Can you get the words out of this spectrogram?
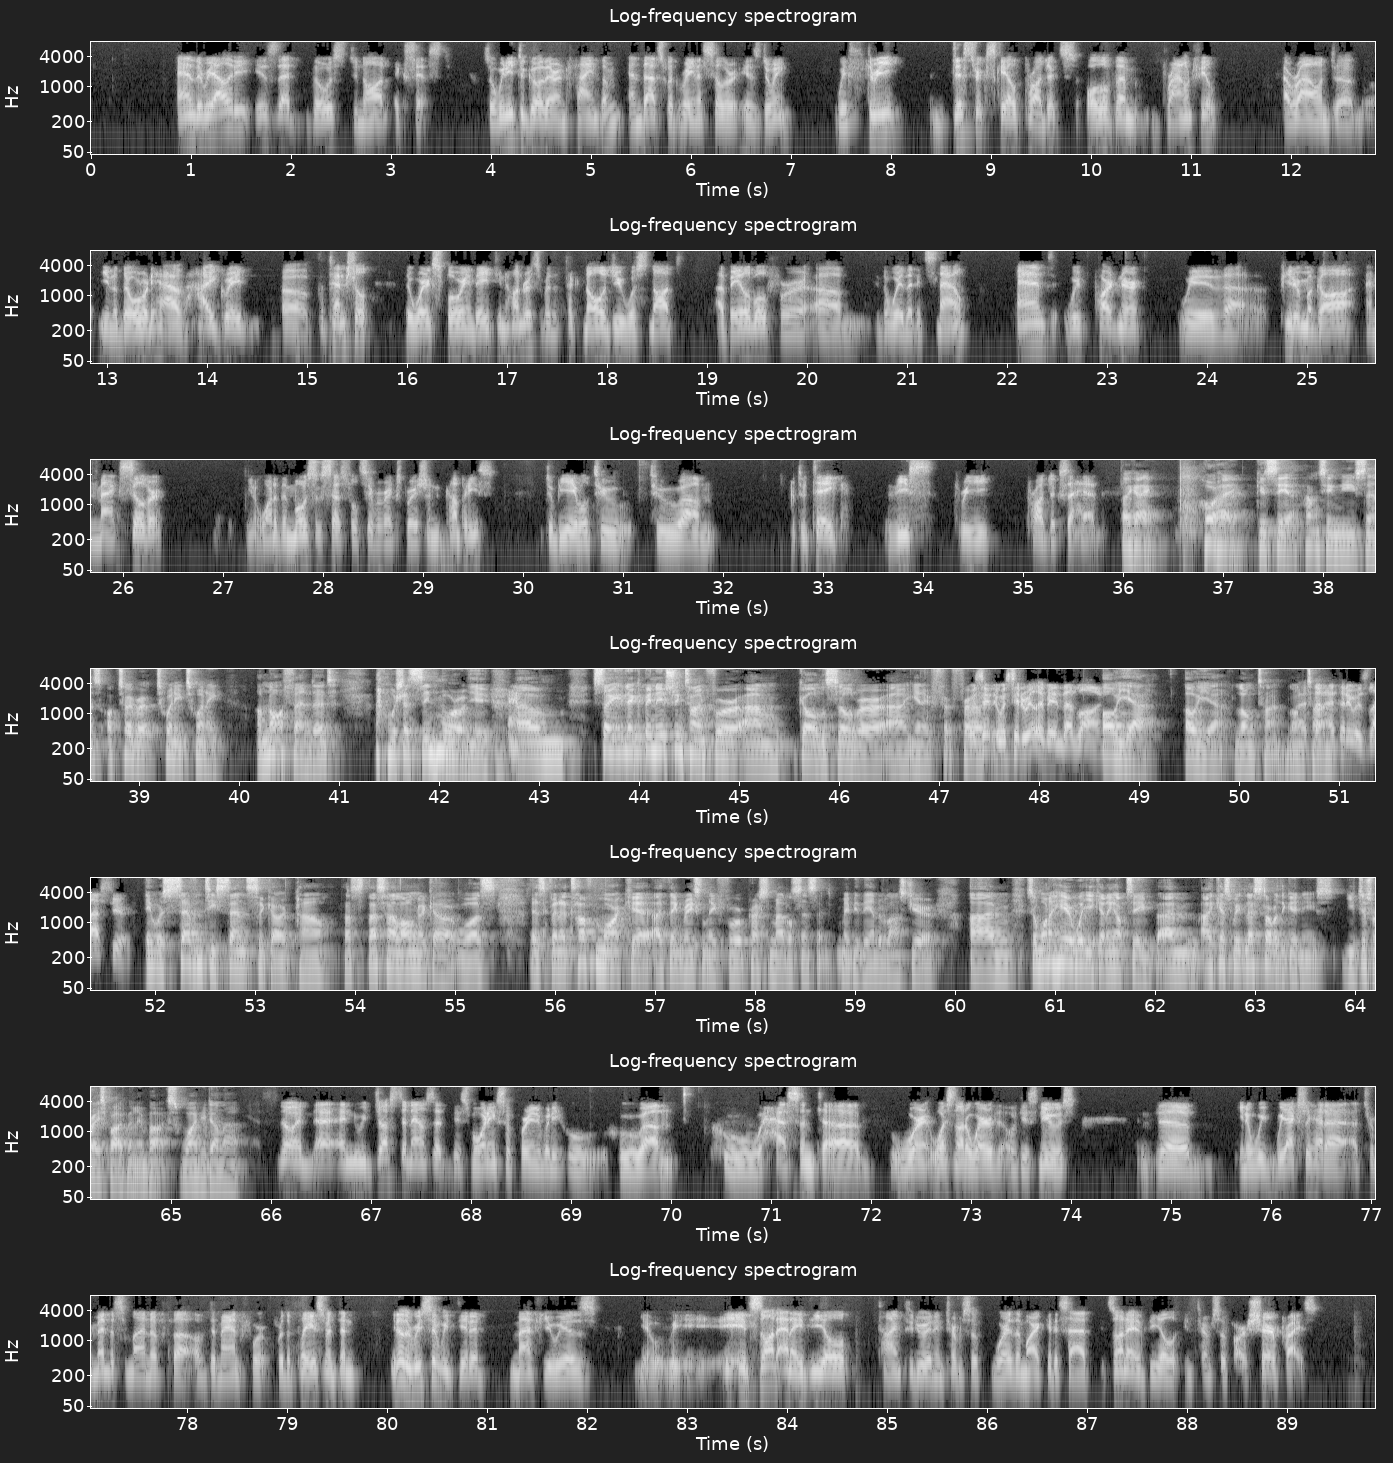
And the reality is that those do not exist. So we need to go there and find them. And that's what Reyna Silver is doing with three district scale projects, all of them brownfield around, uh, you know, they already have high grade uh, potential. They were exploring in the 1800s, where the technology was not available for um, the way that it's now. And we've partnered with uh, Peter Megaw and Mag Silver, you know, one of the most successful silver exploration companies, to be able to to um, to take these three projects ahead. Okay, Jorge, good to see you. Haven't seen you since October 2020. I'm not offended. I wish I'd seen more of you. Um, so, look, it's been an interesting time for um, gold and silver. Uh, you know, for, for was it was it really been that long? Oh yeah, Oh yeah, long time, long I time. Thought, I thought it was last year. It was seventy cents ago, pal. That's that's how long ago it was. It's been a tough market, I think, recently for precious metals since maybe the end of last year. Um, so I want to hear what you're getting up to. Um, I guess we let's start with the good news. You just raised five million bucks. Why have you done that? Yes. No, and uh, and we just announced that this morning. So for anybody who who um, who hasn't uh, were, was not aware of, of this news, the you know, we, we actually had a, a tremendous amount of, uh, of demand for, for the placement. And, you know, the reason we did it, Matthew, is, you know, we, it's not an ideal time to do it in terms of where the market is at. It's not ideal in terms of our share price.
